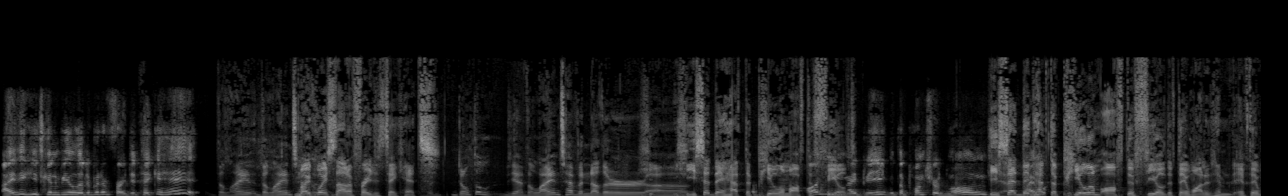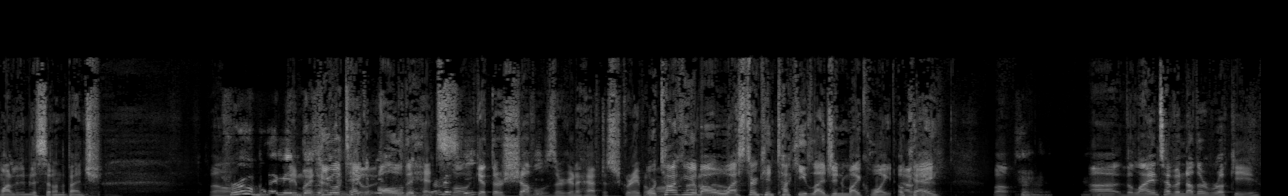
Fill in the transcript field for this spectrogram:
I think he's going to be a little bit afraid to take a hit. The lion, the Lions. Mike White's not afraid to take hits. Don't the yeah the Lions have another? Uh, he, he, said they have to peel him off the field. Might be with the punctured lung. He yeah. said they'd I have to peel him off the field if they wanted him if they wanted him to sit on the bench. Well, True, but I mean, he will take all the hits. Well, get their shovels. They're going to have to scrape. We're talking about Western Kentucky legend Mike White. Okay. okay. Well, uh, the Lions have another rookie,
